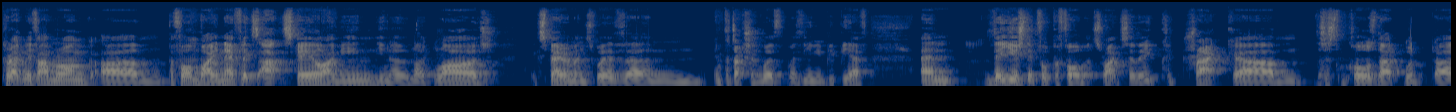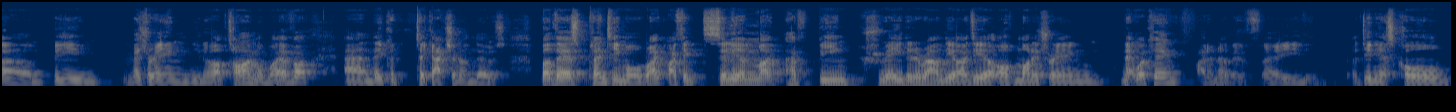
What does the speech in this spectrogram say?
correct me if I'm wrong, um, performed by Netflix at scale. I mean, you know, like large experiments with um, in production with with eBPF, and they used it for performance, right? So they could track um, the system calls that would uh, be measuring, you know, uptime or whatever, and they could take action on those. But there's plenty more, right? I think Cilium might have been created around the idea of monitoring networking. I don't know if a, a DNS call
